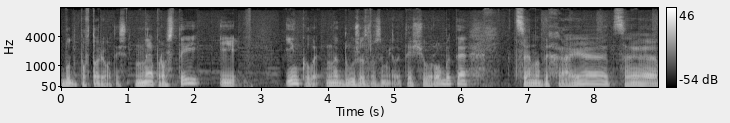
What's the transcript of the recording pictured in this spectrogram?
буду повторюватись, непростий і інколи не дуже зрозумілий. Те, що ви робите, це надихає, це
